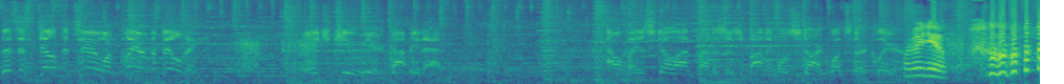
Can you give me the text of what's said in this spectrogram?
This is Delta 2, I'm clear of the building. HQ here, copy that. Alpha is still on premises. Bombing will start once they're clear. What do we do?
